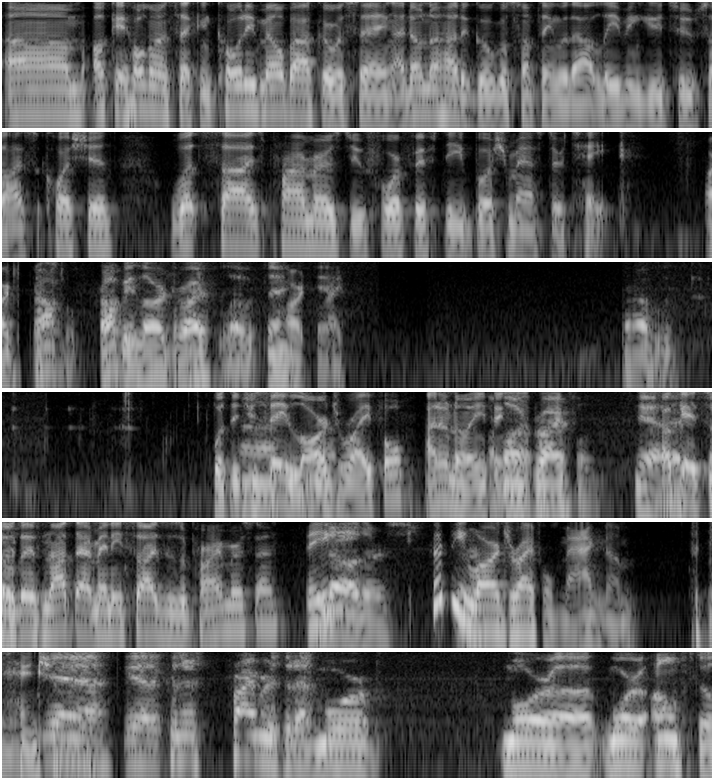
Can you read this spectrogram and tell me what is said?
Um, okay, hold on a second. Cody Melbacher was saying, I don't know how to Google something without leaving YouTube, so I asked a question. What size primers do 450 Bushmaster take? Hard Prob- pistol. Probably large rifle, I would think. Hard Yeah. right. Probably. What did you Uh, say? Large rifle? I don't know A anything. large About- rifle. Yeah. okay, that's- so there's not that many sizes of primers then? Maybe no, there's could be there's- large rifle Magnum potentially. Yeah, yeah, because there's primers that have more, more, uh, more oomph to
